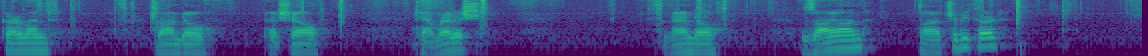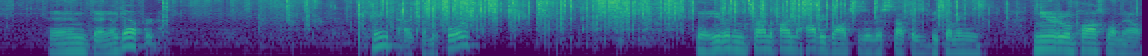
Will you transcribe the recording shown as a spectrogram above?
Garland. Rondo. Paschall. Cam Reddish. Fernando. Zion. Uh, tribute card. And Daniel Gafford. Okay, pack number four. Yeah, even trying to find the hobby boxes of this stuff is becoming near to impossible now.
